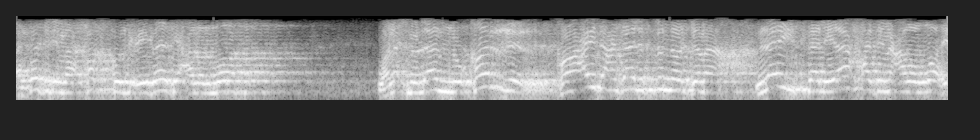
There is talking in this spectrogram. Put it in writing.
أتدري ما حق العباد على الله؟ ونحن الآن نقرر قاعدة عند أهل السنة والجماعة. ليس لأحد على الله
